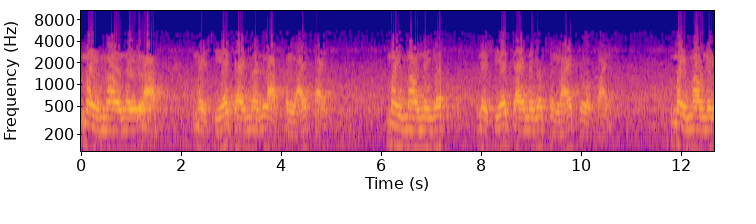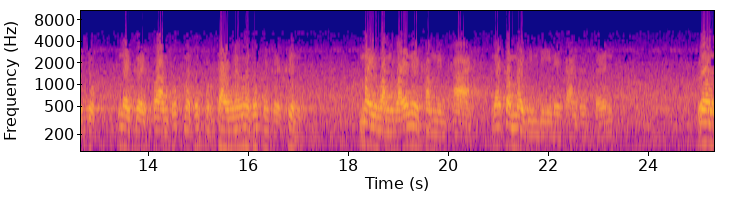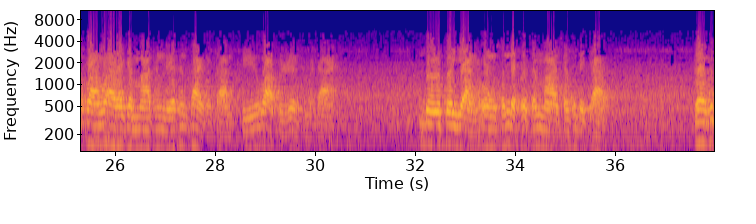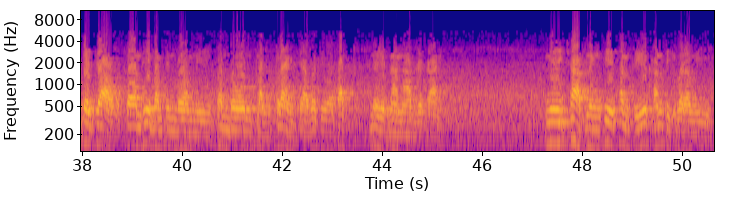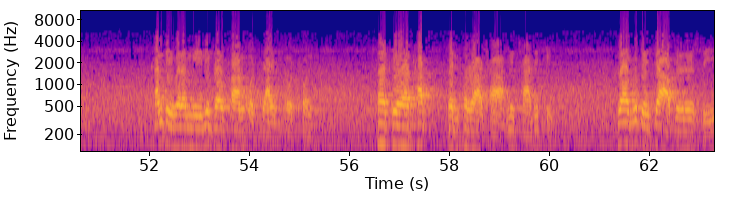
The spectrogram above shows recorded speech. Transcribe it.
ไม่เมาในลาบ ไม่เสียใจเมื่อลาบสลายไป ไม่เมาในยศไม่เสียใจในยศสลายตัวไป ไม่เมาในสุขไม่เกิดความทุกข์มาทุกข์ใจเมื่อทุกข์มันเกิดขึ้น ไม่หวั่นไหวในคำนินทา และก็ไม่ยินดีในการสงเสริญเรื่องความว่าอะไรจะมาทั้งเหนือทั้งใต้ก็ตามถือว่าเป็นเรื่องธรรมดา ดูตัวอย่างองค์สมเด็จพระสัมมาสัมพุทธเจ้าพระพุทธเจ้าตอนที่บำเพ็ญบารมีก็โดนกลั่นแกล้งจากพระเทวทัตในเหตุนานาบริการ มีชาติหนึ่งที่ท่านถือขันติบารมี ขันติบารมีนี่แปลความอดใจอดทนถ้าเทวทัตเป็นพระราชามิชาทิฏฐิพระพุทธเจ้าเป็นฤาษี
